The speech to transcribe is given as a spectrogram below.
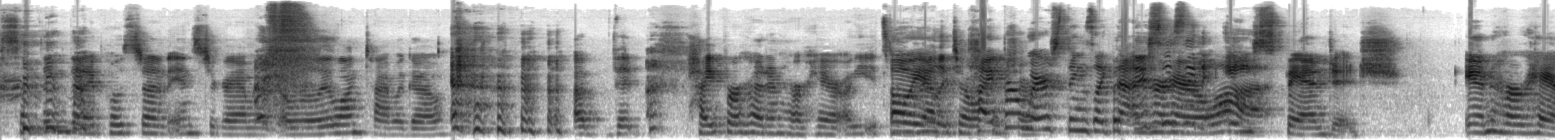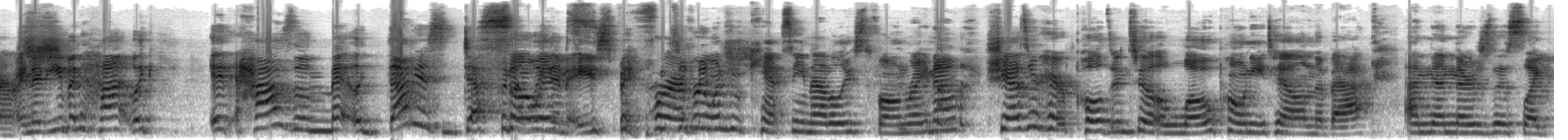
something that I posted on Instagram like a really long time ago. Uh, that Piper had in her hair. Oh, It's a oh yeah, terrible Piper picture. wears things like But that in her hair a lot. ace bandage in her hair, and it even had like it has a me- like that is definitely So an ace bandage. For everyone who can't see Natalie's phone right now, she has her hair pulled into a low ponytail in the back, and then there's this like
